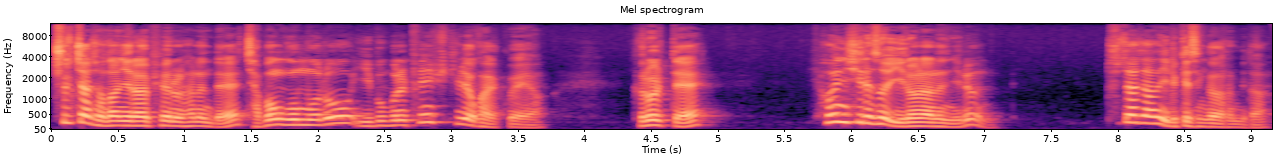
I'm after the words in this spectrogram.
출자 전환이라고 표현을 하는데 자본금으로 이 부분을 편입시키려고 할 거예요. 그럴 때 현실에서 일어나는 일은 투자자는 이렇게 생각을 합니다.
